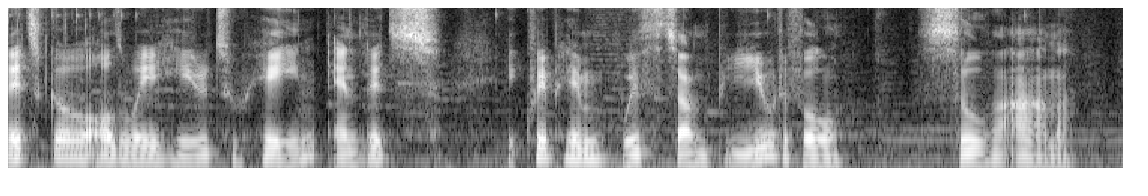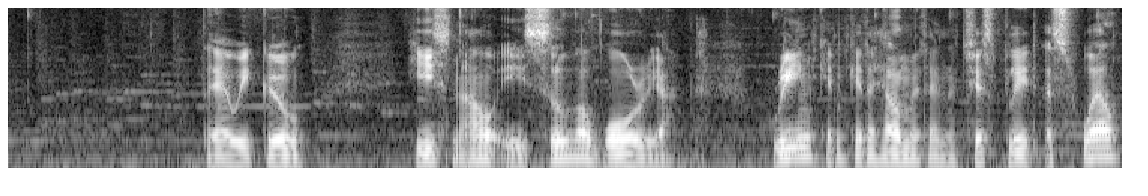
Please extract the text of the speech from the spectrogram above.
Let's go all the way here to Hain and let's equip him with some beautiful silver armor. There we go. He's now a silver warrior. Green can get a helmet and a chest plate as well.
